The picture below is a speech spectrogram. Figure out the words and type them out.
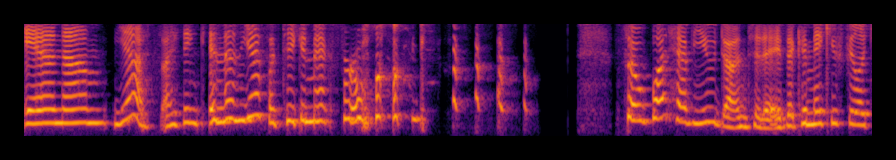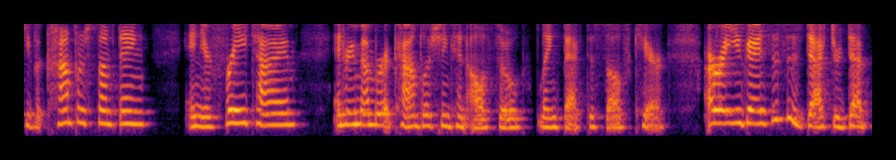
and um, yes, I think, and then yes, I've taken Max for a walk. so, what have you done today that can make you feel like you've accomplished something in your free time? And remember, accomplishing can also link back to self care. All right, you guys, this is Dr. Deb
